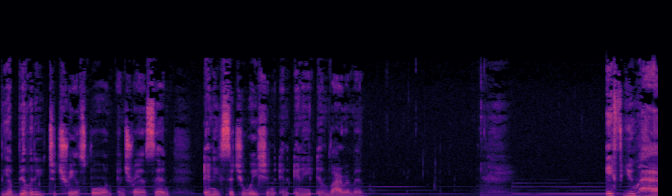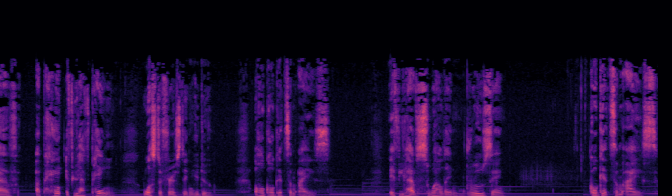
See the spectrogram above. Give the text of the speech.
The ability to transform and transcend any situation in any environment. If you have a pain, if you have pain, what's the first thing you do? Oh, go get some ice. If you have swelling, bruising, go get some ice.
